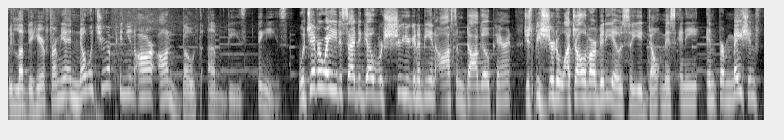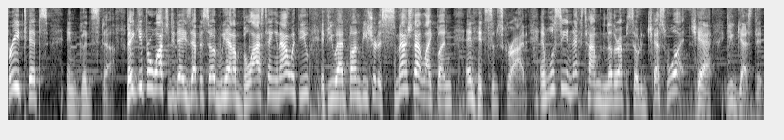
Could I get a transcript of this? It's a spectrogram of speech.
We'd love to hear from you and know what your opinion are on both of these thingies. Whichever way you decide to go, we're sure you're gonna be an awesome doggo parent. Just be sure to watch all of our videos so you don't miss any information free tips, and good stuff. Thank you for watching today's episode. We had a blast hanging out with you. If you had fun, be sure to smash that like button and hit subscribe. And we'll see you next time with another episode. And guess what? Yeah, you guessed it.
